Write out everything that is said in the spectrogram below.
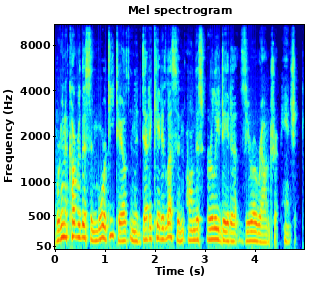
We're going to cover this in more details in a dedicated lesson on this early data zero round trip handshake.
